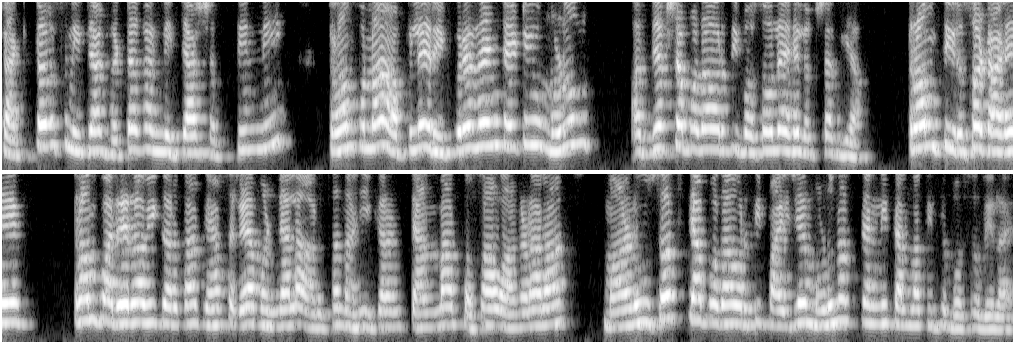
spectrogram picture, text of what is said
फॅक्टर्सनी त्या घटकांनी त्या शक्तींनी ट्रम्पना आपले रिप्रेझेंटेटिव्ह म्हणून अध्यक्ष पदावरती बसवलंय हे लक्षात घ्या. ट्रम्प तिरसट आहेत ट्रम्प अरेरावी करतात ह्या सगळ्या म्हणण्याला अर्थ नाही. कारण त्यांना तसा वागणारा माणूसच त्या पदावरती पाहिजे म्हणूनच त्यांनी त्यांना तिथे बसवलेला आहे.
